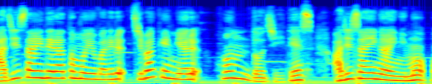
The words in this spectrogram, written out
紫陽花寺とも呼ばれる千葉県にある本土寺です。紫陽花以外にも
